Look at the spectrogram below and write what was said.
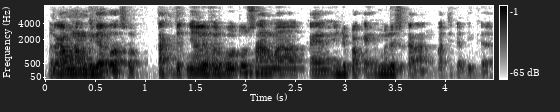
Mereka menang 3-0. Taktiknya Liverpool tuh sama kayak yang dipakai Emery sekarang, 4-3-3.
